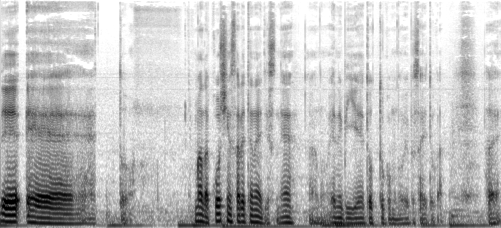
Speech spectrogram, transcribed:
でえー、っとまだ更新されてないですね。あの NBA.com のウェブサイトが。はい。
